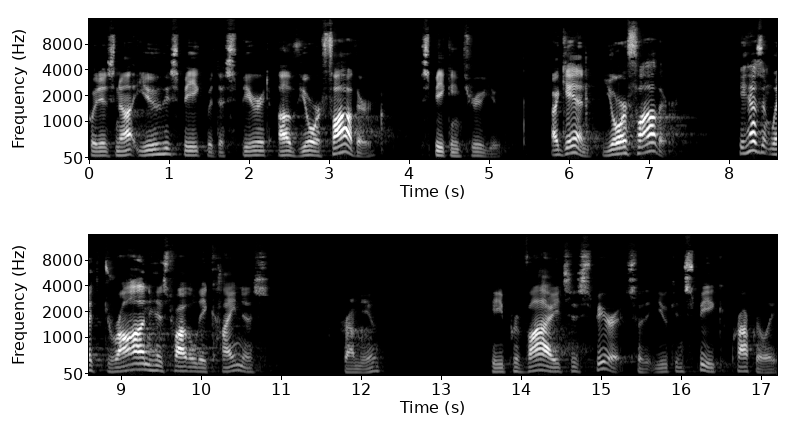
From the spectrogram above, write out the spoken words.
For it is not you who speak, but the Spirit of your Father speaking through you. Again, your Father. He hasn't withdrawn his fatherly kindness from you. He provides His Spirit so that you can speak properly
